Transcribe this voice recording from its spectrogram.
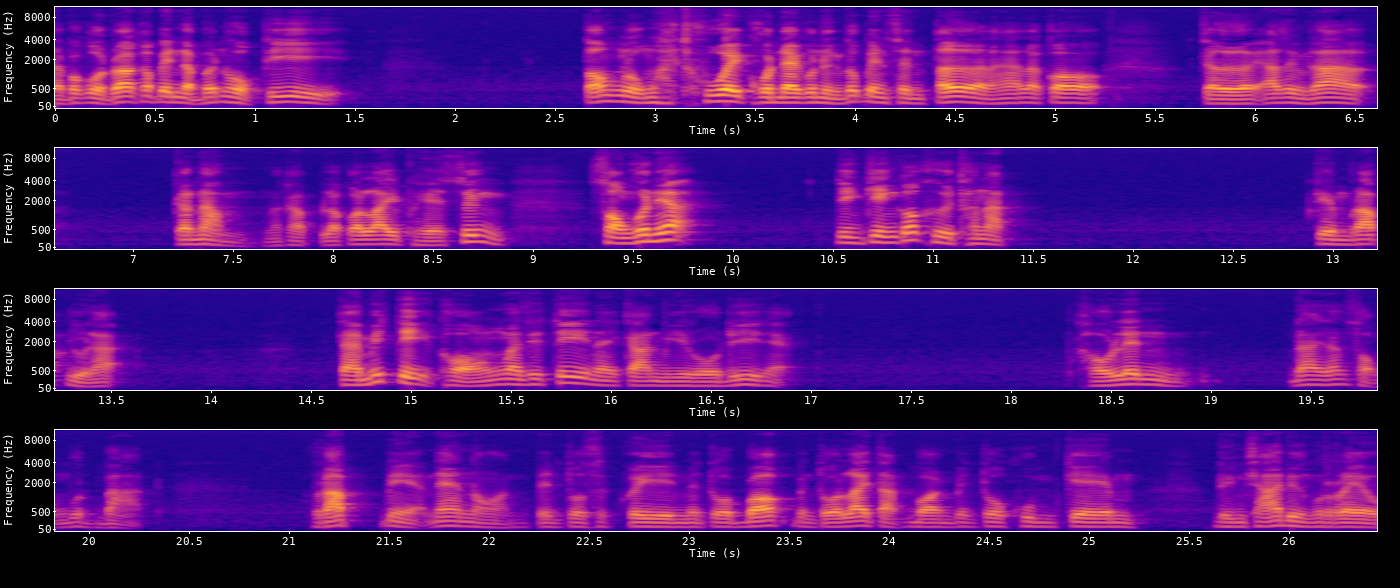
แต่ปรากฏว่าก็เป็นดับเบิลหกที่ต้องลงมาช่วยคนใดคนหนึ่งต้องเป็นเซนเตอร์นะฮะแล้วก็เจอแอสตันวิลล่ากระหน่ำนะครับแล้วก็ไล่เพสซึ่งสองคนเนี้ยจริงๆก็คือถนัดเกมรับอยู่แล้ว แต่มิติของแมนซิตี้ในการมีโรดี้เนี่ยเขาเล่นได้ทั้งสองบทบาท รับเนี่ยแน่นอนเป็นตัวสกรีน เป็นตัวบล็อก เป็นตัวไล่ตัดบอลเป็นตัวคุมเกม ดึงช้าดึงเร็ว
